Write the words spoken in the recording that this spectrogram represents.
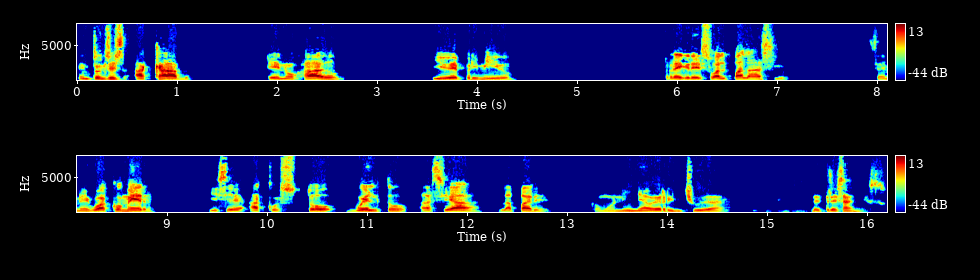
Entonces Acab, enojado y deprimido, regresó al palacio, se negó a comer y se acostó vuelto hacia la pared, como niña berrinchuda de tres años,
